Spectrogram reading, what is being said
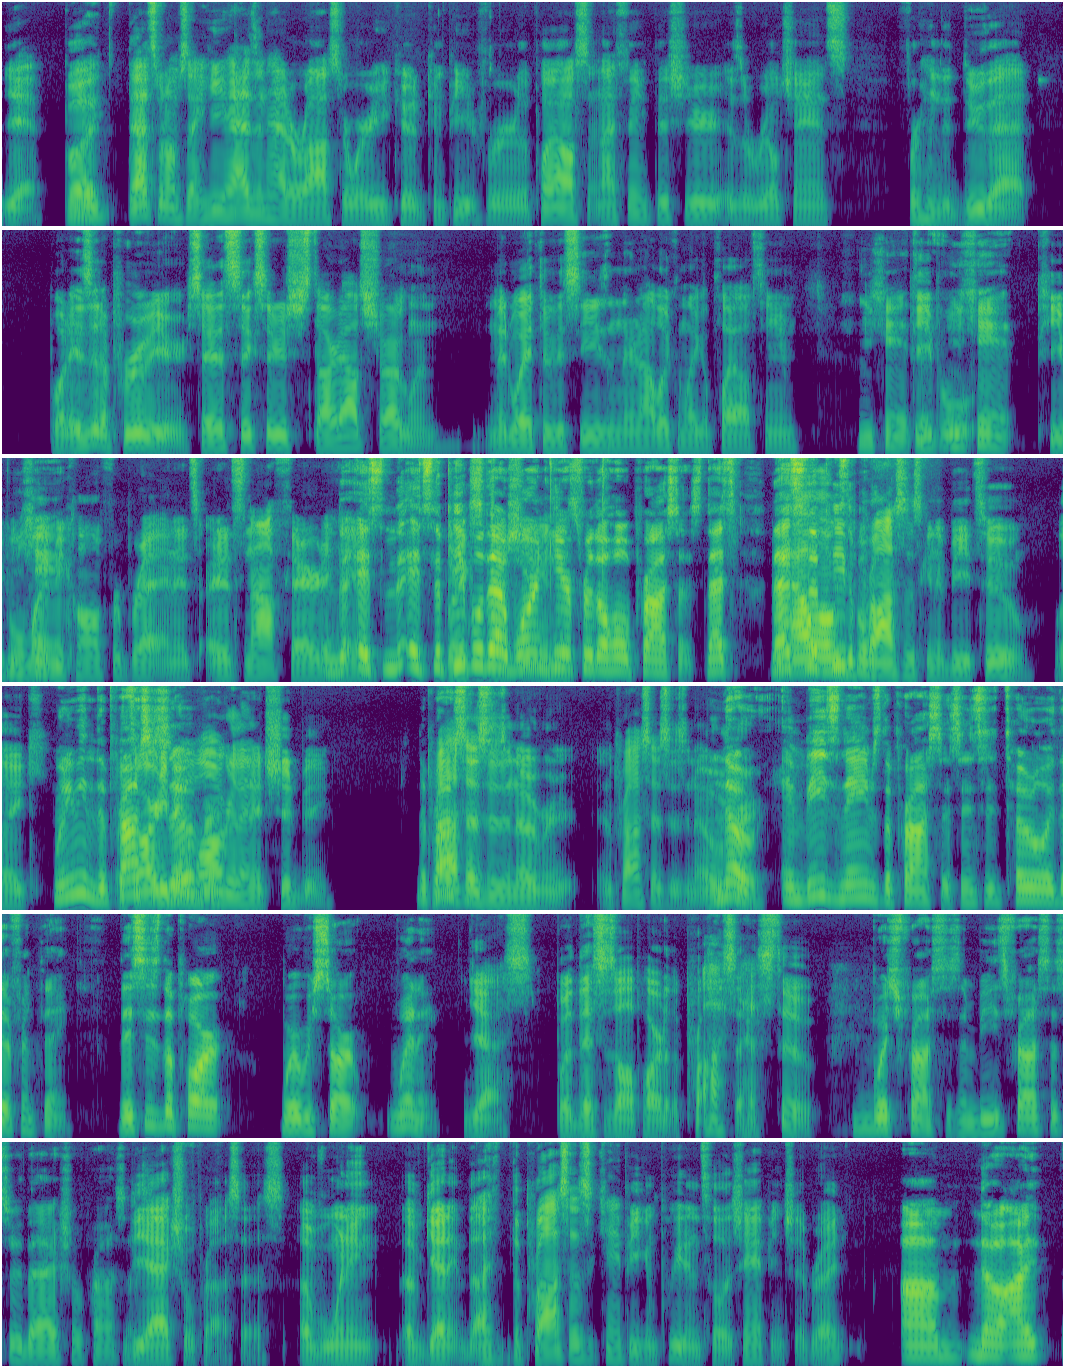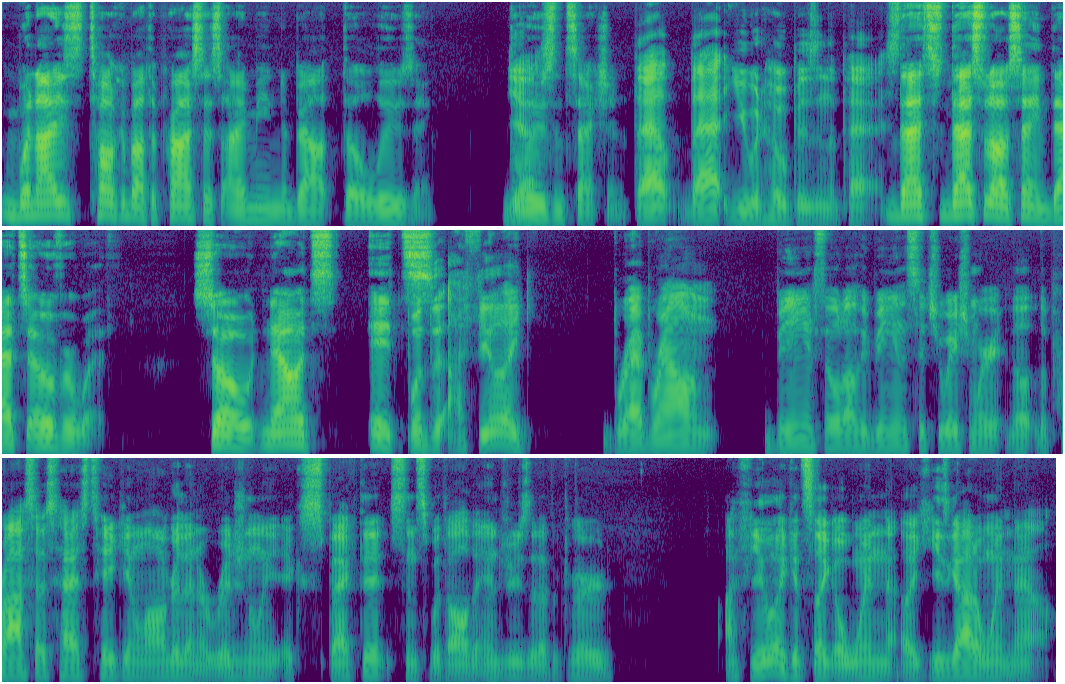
Yeah, but Like- that's what I'm saying. He hasn't had a roster where he could compete for the playoffs, and I think this year is a real chance for him to do that. But is it a prove year? Say the Sixers start out struggling midway through the season, they're not looking like a playoff team. You can't. People- you can't. People You might be can't. calling for Brett, and it's it's not fair to him. It's it's the people that weren't here for the whole process. That's that's how the long is people. the process going to be too? Like what do you mean the process? it's already been over. longer than it should be. The The process isn't over. The process isn't over. No, Embiid's name's the process. It's a totally different thing. This is the part where we start winning. Yes, but this is all part of the process too. Which process? Embiid's process or the actual process? the actual process of winning of getting I- the process can't be complete until the championship right Um, no, I when I talk about the process, I mean about the losing, the Yes. losing section. that that you would hope is in the past That's that's what I was saying. That's over with. So now it's it's. but the, i feel like brett brown being in philadelphia being in a situation where the, the process has taken longer than originally expected since with all the injuries that have occurred i feel like it's like a win like he's got to win now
